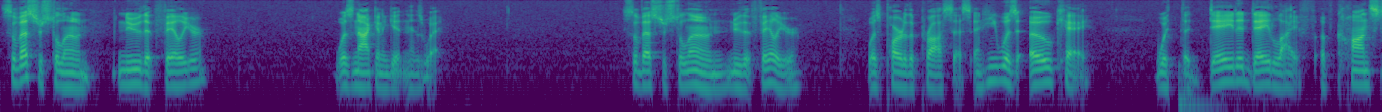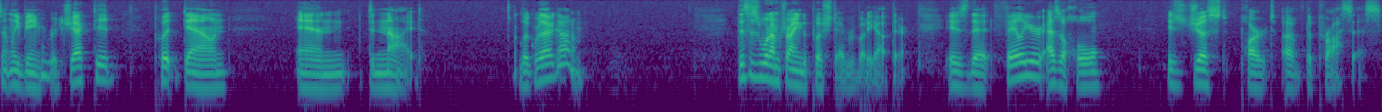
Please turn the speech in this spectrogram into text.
Sylvester Stallone knew that failure was not going to get in his way. Sylvester Stallone knew that failure was part of the process, and he was okay with the day to day life of constantly being rejected, put down, and denied. Look where that got him. This is what I'm trying to push to everybody out there is that failure as a whole is just part of the process.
